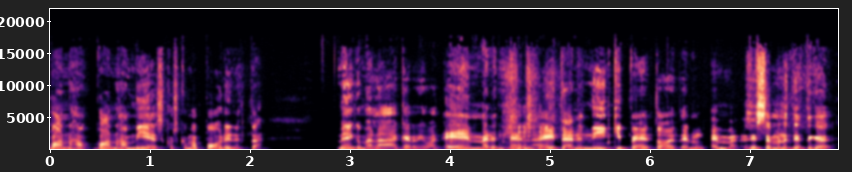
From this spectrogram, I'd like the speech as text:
vanha, vanha mies, koska mä pohdin, että meenkö mä lääkäriin vai en mä nyt mennä, ei tää nyt niin kipeä toi. En, en mä, siis semmoinen, tiettikö, että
